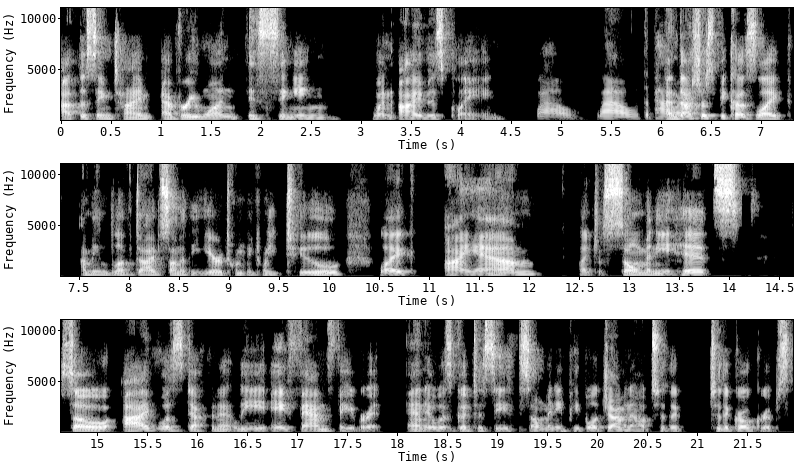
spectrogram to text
at the same time, everyone is singing when Ive is playing. Wow. Wow. The power. And that's just because, like, I mean, Love Dive Song of the Year 2022, like, I Am, like, just so many hits. So I was definitely a fan favorite, and it was good to see so many people jamming out to the to the girl groups.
